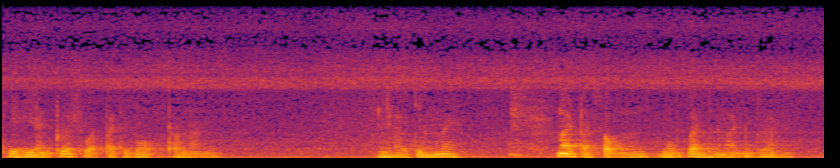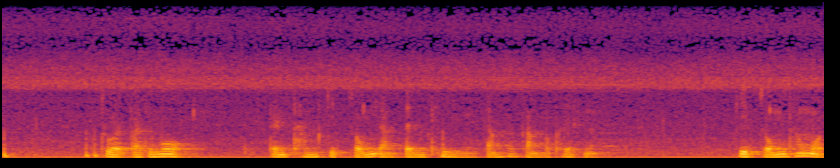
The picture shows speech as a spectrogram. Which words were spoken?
ที่เรียนเพื่อสวดปฏิโมกข์เท่านั้น เราจึงไม่ ไม่ประสงค์หมู่เพื่อนที่มาอยู่ด้วยสวดปฏิโมกเป็นทำกิจสงอย่างเต็มที่สังฆกรรมประเภทหนึ่งกิจสงทั้งหมด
